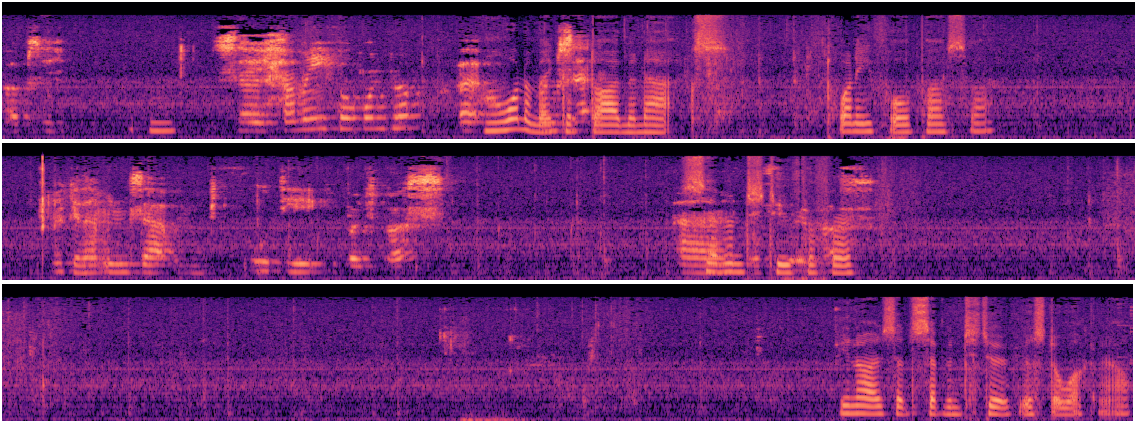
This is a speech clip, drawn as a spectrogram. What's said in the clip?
Oopsie. So how many for one block? Uh, I want to make a set? diamond axe. 24 per set. Okay, that means that we need 48 for both of us. 72 the for free. You know I said 72 if you're still working out.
